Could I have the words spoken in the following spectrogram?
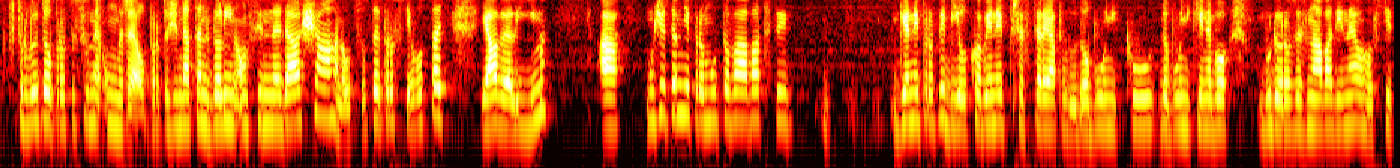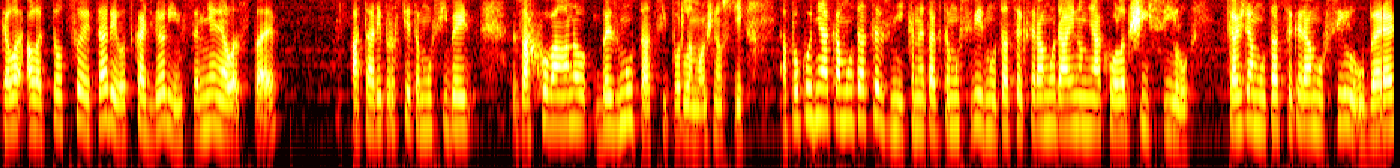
v průběhu toho procesu neumřel, protože na ten velín on si nedá šáhnout. To je prostě odtaď já velím a můžete mě promutovávat ty geny pro ty bílkoviny, přes které já půjdu do, buňku, do buňky nebo budu rozeznávat jiného hostitele, ale to, co je tady, odkaď velím, se mě neleste, a tady prostě to musí být zachováno bez mutací podle možnosti. A pokud nějaká mutace vznikne, tak to musí být mutace, která mu dá jenom nějakou lepší sílu. Každá mutace, která mu sílu ubere,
